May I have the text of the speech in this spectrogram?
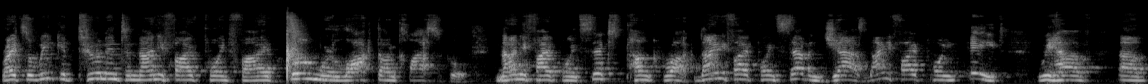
Right, so we could tune into 95.5, boom, we're locked on classical. 95.6, punk rock. 95.7, jazz. 95.8, we have um,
